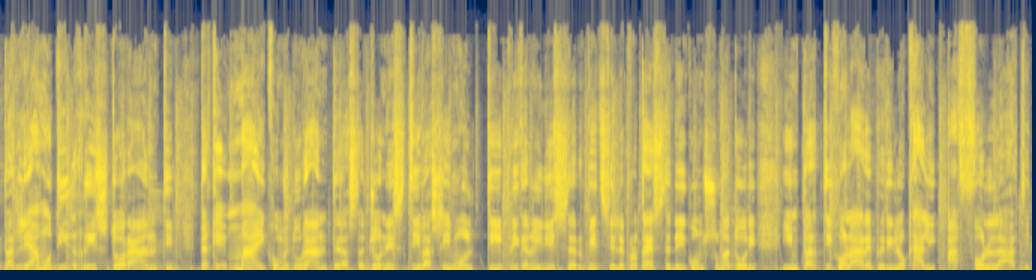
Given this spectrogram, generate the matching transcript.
parliamo di ristoranti, perché mai come durante la stagione estiva si moltiplicano i disservizi e le proteste dei consumatori, in particolare per i locali affollati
